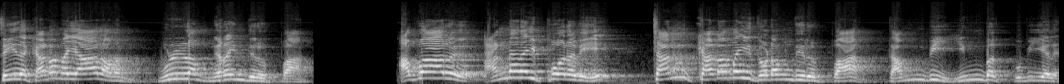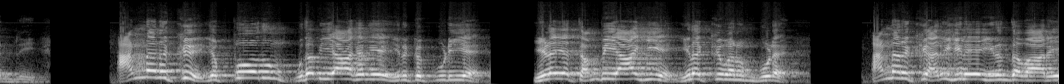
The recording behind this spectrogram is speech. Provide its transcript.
செய்த கடமையால் அவன் உள்ளம் நிறைந்திருப்பான். அவ்வாறு அண்ணனைப் போலவே தன் கடமை தொடர்ந்திருப்பான். தம்பி இன்ப குவியல் என்று. அண்ணனுக்கு எப்போதும் உதவியாகவே இருக்கக்கூடிய இளைய தம்பியாகிய இலக்குவனும் கூட அண்ணனுக்கு அருகிலே இருந்தவாறே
